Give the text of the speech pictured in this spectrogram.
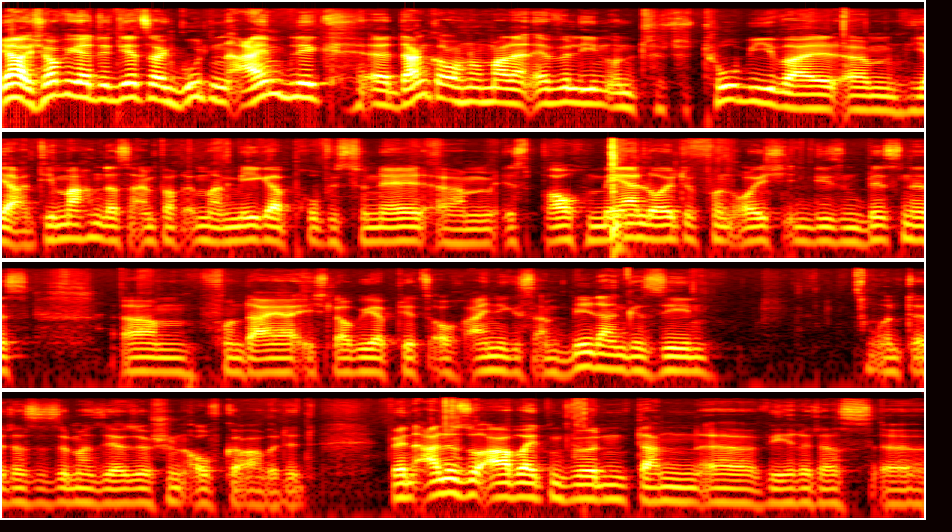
Ja, ich hoffe, ihr hattet jetzt einen guten Einblick. Äh, danke auch nochmal an Evelyn und Tobi, weil ähm, ja, die machen das einfach immer mega professionell. Ähm, es braucht mehr Leute von euch in diesem Business. Ähm, von daher, ich glaube, ihr habt jetzt auch einiges an Bildern gesehen. Und äh, das ist immer sehr, sehr schön aufgearbeitet. Wenn alle so arbeiten würden, dann äh, wäre das äh,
